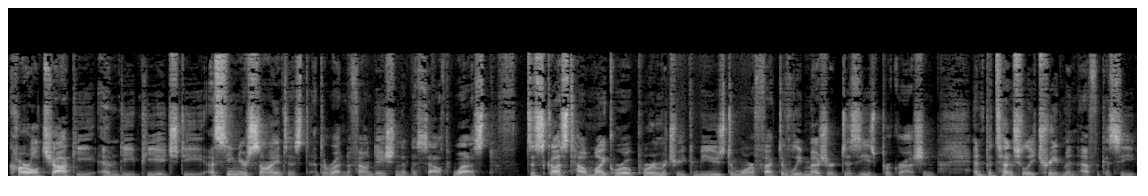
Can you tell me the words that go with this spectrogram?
Karl Csaky, MD, PhD, a senior scientist at the Retina Foundation of the Southwest, discussed how microperimetry can be used to more effectively measure disease progression and potentially treatment efficacy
